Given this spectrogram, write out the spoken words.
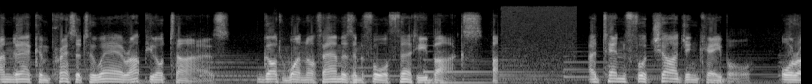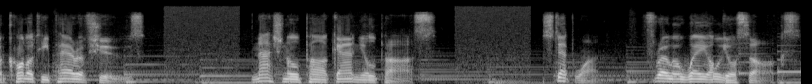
An air compressor to air up your tires. Got one off Amazon for 30 bucks. A 10 foot charging cable. Or a quality pair of shoes. National Park Annual Pass. Step 1. Throw away all your socks.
